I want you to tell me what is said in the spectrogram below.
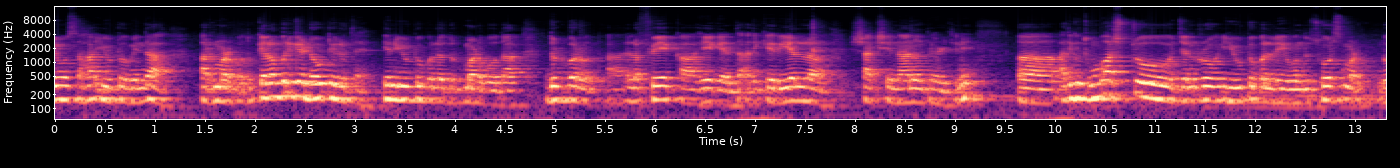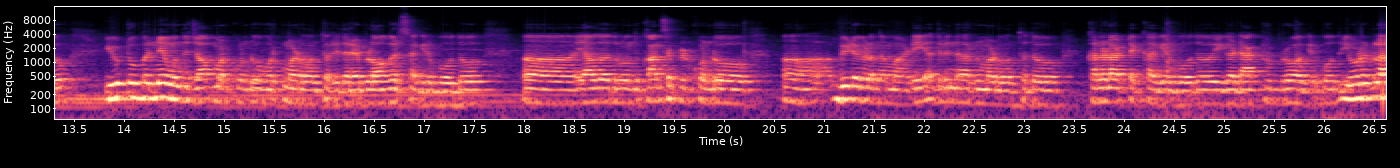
ನೀವು ಸಹ ಯೂಟ್ಯೂಬಿಂದ ಅರ್ನ್ ಮಾಡ್ಬೋದು. ಕೆಲವೊಬ್ಬರಿಗೆ ಡೌಟ್ ಇರುತ್ತೆ. ಏನು ಯೂಟ್ಯೂಬಲ್ಲೇ ದುಡ್ಡು ಮಾಡ್ಬೋದಾ? ದುಡ್ಡು ಬರುತ್ತಾ? ಎಲ್ಲ ಫೇಕಾ ಹೇಗೆ ಅಂತ? ಅದಕ್ಕೆ ರಿಯಲ್ ಸಾಕ್ಷಿ ನಾನು ಅಂತ ಹೇಳ್ತೀನಿ. ಅದಕ್ಕೆ ತುಂಬ ಅಷ್ಟು ಜನರು ಯೂಟ್ಯೂಬಲ್ಲಿ ಒಂದು ಸೋರ್ಸ್ ಮಾಡಿಕೊಂಡು ಯೂಟ್ಯೂಬನ್ನೇ ಒಂದು ಜಾಬ್ ಮಾಡಿಕೊಂಡು ವರ್ಕ್ ಮಾಡುವಂಥವ್ರು ಇದ್ದಾರೆ ಬ್ಲಾಗರ್ಸ್ ಆಗಿರ್ಬೋದು ಯಾವುದಾದ್ರೂ ಒಂದು ಕಾನ್ಸೆಪ್ಟ್ ಇಟ್ಕೊಂಡು ವಿಡಿಯೋಗಳನ್ನು ಮಾಡಿ ಅದರಿಂದ ಅರ್ನ್ ಮಾಡುವಂಥದ್ದು, ಕನ್ನಡ ಟೆಕ್ ಆಗಿರ್ಬೋದು, ಈಗ ಡಾಕ್ಟರ್ ಬ್ರೋ ಆಗಿರ್ಬೋದು ಇವರೆಲ್ಲ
